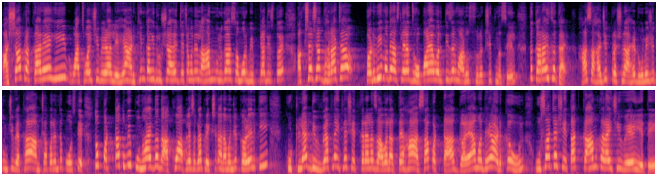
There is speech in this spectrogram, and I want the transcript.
अशा प्रकारे ही वाचवायची वेळ आली हे आणखीन काही दृश्य आहेत ज्याच्यामध्ये लहान मुलगा समोर बिबट्या दिसतोय. अक्षरशः घरात घराच्या पडवीमध्ये असलेल्या झोपाळ्यावरती जर माणूस सुरक्षित नसेल तर करायचं काय? हा साहजिक प्रश्न आहे. ढोमेजी तुमची व्यथा आमच्यापर्यंत पोहोचते. तो पट्टा तुम्ही पुन्हा एकदा दाखवा आपल्या सगळ्या प्रेक्षकांना. म्हणजे कळेल की कुठल्या दिव्यातनं इथल्या शेतकऱ्याला जावं लागतंय. हा असा पट्टा गळ्यामध्ये अडकवून उसाच्या शेतात काम करायची वेळ येते.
